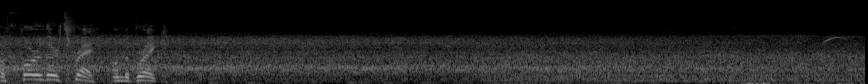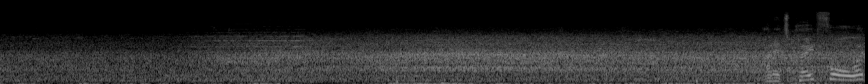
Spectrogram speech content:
of further threat on the break. It's played forward.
